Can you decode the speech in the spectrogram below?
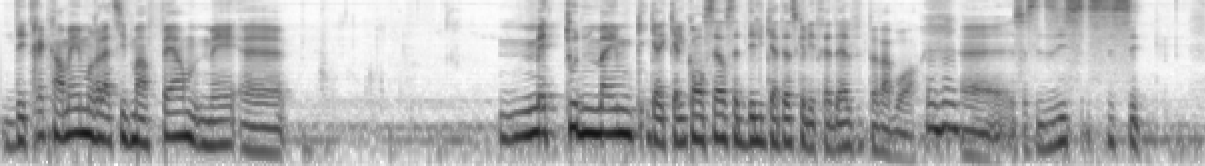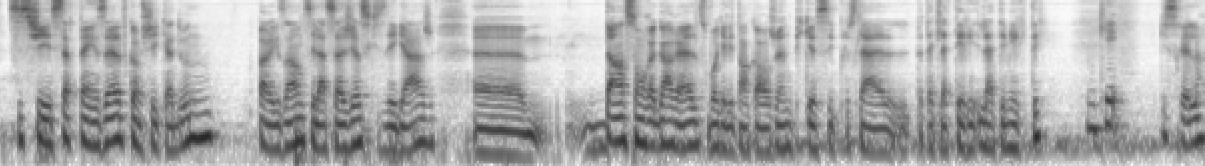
des traits quand même relativement fermes, mais... euh, mais tout de même qu'elle conserve cette délicatesse que les traits d'elfes peuvent avoir. Euh, ceci dit, si, si c'est- si chez certains elfes, comme chez Kadoun, par exemple, c'est la sagesse qui se dégage, euh, dans son regard à elle, tu vois qu'elle est encore jeune, puis que c'est plus la peut-être la, la témérité qui serait là.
